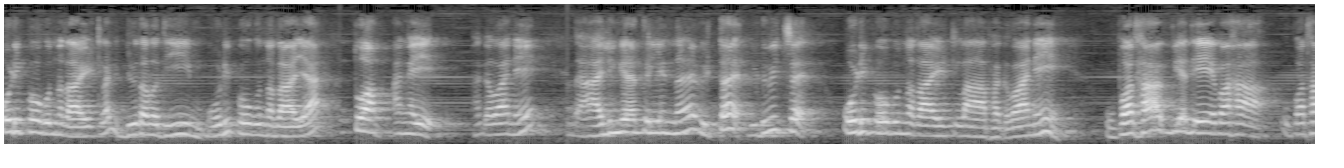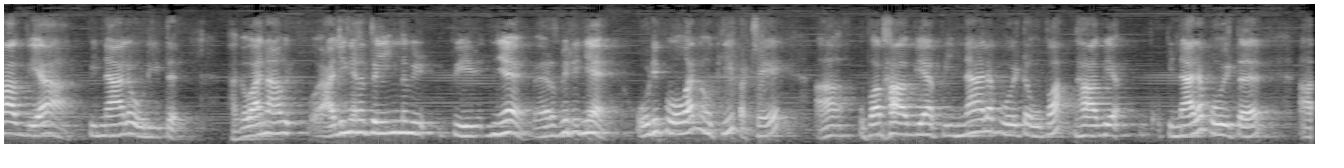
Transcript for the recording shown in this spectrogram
ഓടിപ്പോകുന്നതായിട്ടുള്ള വിദ്യുതവതീം ഓടിപ്പോകുന്നതായ ത്വം അങ്ങയെ ഭഗവാനെ ആലിംഗനത്തിൽ നിന്ന് വിട്ട് വിടുവിച്ച് ഓടിപ്പോകുന്നതായിട്ടുള്ള ആ ഭഗവാനെ ഉപധാവ്യ ദേവ ഉപധാവ്യ പിന്നാലെ ഓടിയിട്ട് ഭഗവാൻ ആ ആലിംഗനത്തിൽ നിന്ന് പിരിഞ്ഞ് വേർപിരിഞ്ഞ് ഓടിപ്പോകാൻ നോക്കി. പക്ഷേ ആ ഉപധാവ്യ പിന്നാലെ പോയിട്ട് ഉപധാവ്യ പിന്നാലെ പോയിട്ട് ആ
